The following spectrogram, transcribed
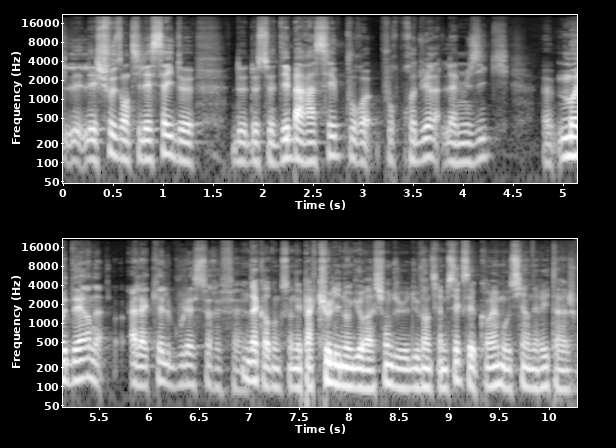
les, choses dont il essaye de, de, se débarrasser pour, pour produire la musique moderne à laquelle Boulez se réfère. D'accord, donc ce n'est pas que l'inauguration du XXe siècle, c'est quand même aussi un héritage.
